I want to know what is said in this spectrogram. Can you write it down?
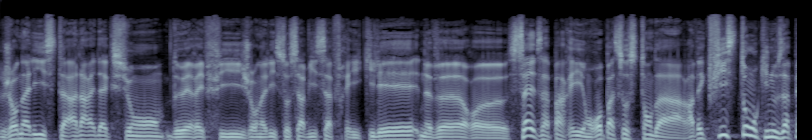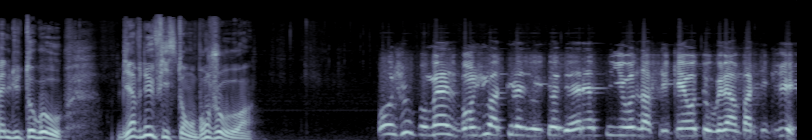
Journaliste à la rédaction de RFI, journaliste au service Afrique. Il est 9h16 à Paris. On repasse au standard avec Fiston qui nous appelle du Togo. Bienvenue Fiston, bonjour. Bonjour Gomez, bonjour à tous les auditeurs de RFI, aux Africains, aux Togolais en particulier.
